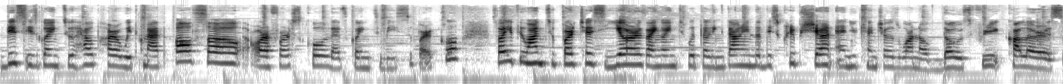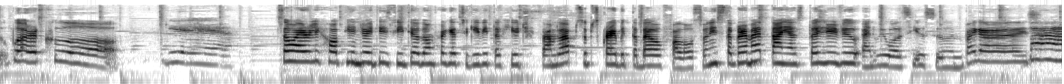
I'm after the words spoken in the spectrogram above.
this is going to help her with math also, or for school. That's going to be super cool. So if you want to purchase yours, I'm going to put the link down in the description and you can choose one of those free colors. Super cool! Yeah. So I really hope you enjoyed this video. Don't forget to give it a huge thumbs up, subscribe with the bell, follow us on Instagram at Tanja's Toys Review, and we will see you soon. Bye guys! Bye.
